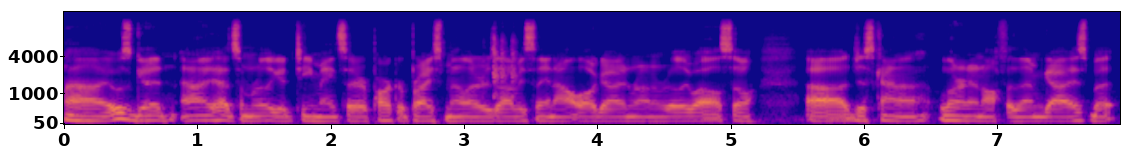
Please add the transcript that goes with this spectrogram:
uh, it was good. I had some really good teammates there. Parker Price Miller is obviously an outlaw guy and running really well. So uh, just kind of learning off of them guys. But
